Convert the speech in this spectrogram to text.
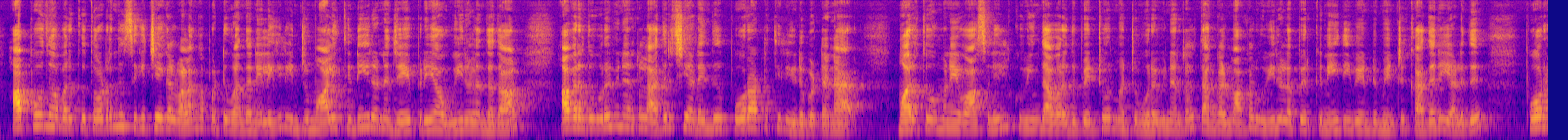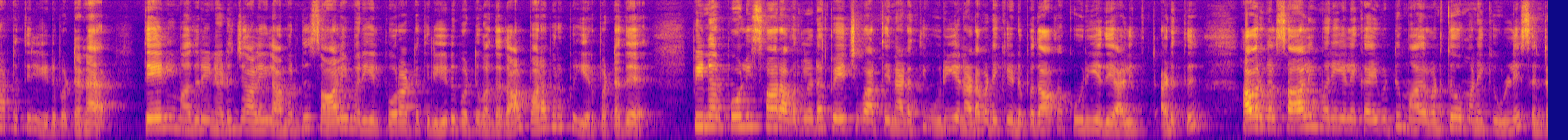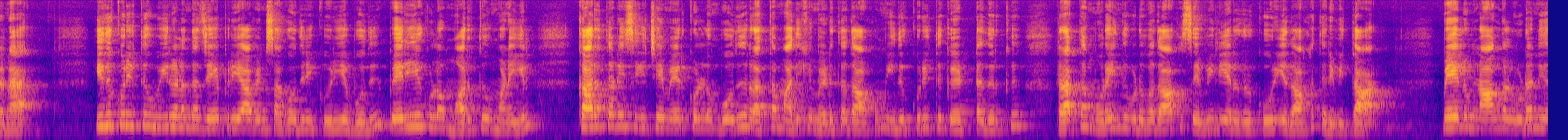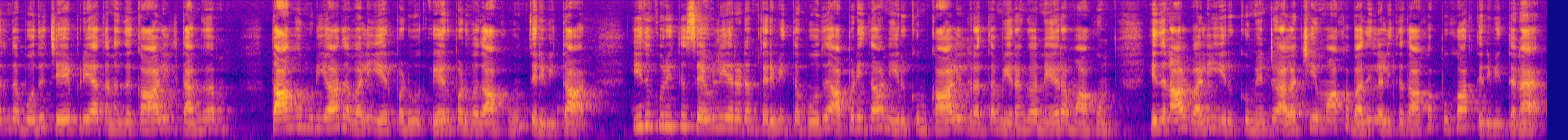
அப்போது அவருக்கு தொடர்ந்து சிகிச்சைகள் வழங்கப்பட்டு வந்த நிலையில் இன்று மாலை திடீரென ஜெயபிரியா உயிரிழந்ததால் அவரது உறவினர்கள் அதிர்ச்சி அடைந்து போராட்டத்தில் ஈடுபட்டனர். மருத்துவமனை வாசலில் குவிந்த அவரது பெற்றோர் மற்றும் உறவினர்கள் தங்கள் மகள் உயிரிழப்பிற்கு நீதி வேண்டும் என்று கதறி அழுது போராட்டத்தில் ஈடுபட்டனர். தேனி மதுரை நெடுஞ்சாலையில் அமர்ந்து சாலை மறியல் போராட்டத்தில் ஈடுபட்டு வந்ததால் பரபரப்பு ஏற்பட்டது. பின்னர் போலீசார் அவர்களிடம் பேச்சுவார்த்தை நடத்தி உரிய நடவடிக்கை எடுப்பதாக கூறியதை அளி அடுத்து அவர்கள் சாலை மறியலை கைவிட்டு ம- மருத்துவமனைக்கு உள்ளே சென்றனர். இது குறித்து உயிரிழந்த ஜெயபிரியாவின் சகோதரி கூறியபோது பெரியகுளம் மருத்துவமனையில் கருத்தடை சிகிச்சை மேற்கொள்ளும் போது ரத்தம் அதிகம் எடுத்ததாகவும் இது குறித்து கேட்டதற்கு ரத்தம் உறைந்து விடுவதாக செவிலியர்கள் கூறியதாக தெரிவித்தார். மேலும் நாங்கள் உடன் இருந்தபோது ஜெயப்பிரியா தனது காலில் தங்க தாங்க முடியாத வலி ஏற்படு ஏற்படுவதாகவும் தெரிவித்தார். இது குறித்து செவிலியரிடம் தெரிவித்த போது அப்படித்தான் இருக்கும் காலில் ரத்தம் இறங்க நேரமாகும் இதனால் வலி இருக்கும் என்று அலட்சியமாக பதில் அளித்ததாக புகார் தெரிவித்தனர்.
